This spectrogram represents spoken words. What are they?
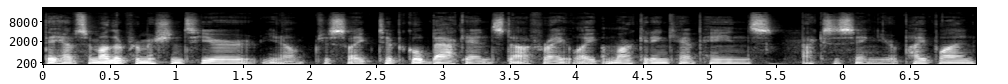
They have some other permissions here, you know, just like typical back end stuff, right? Like marketing campaigns, accessing your pipeline.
